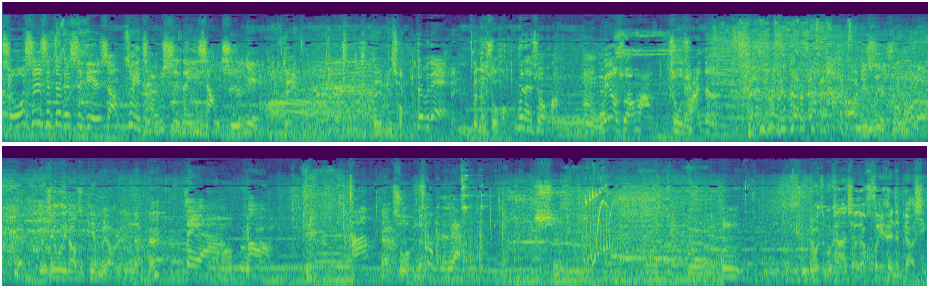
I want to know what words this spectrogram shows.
识。厨师是这个世界上最诚实的一项职业，对，对，没错，对不对？对，不能说谎。不能说谎。嗯，没有说谎，祖传的。阿基师也说过了，有些味道是骗不了人的。对呀，骗不了哦人。好，来吃我们的吃，我们的对不是？嗯，我怎么看到小乔悔恨的表情？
